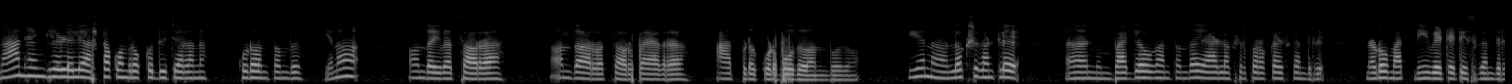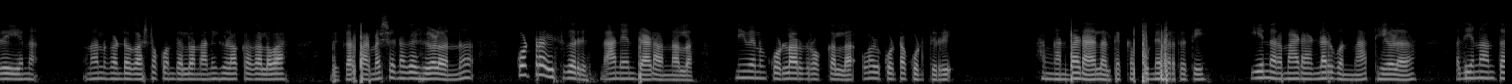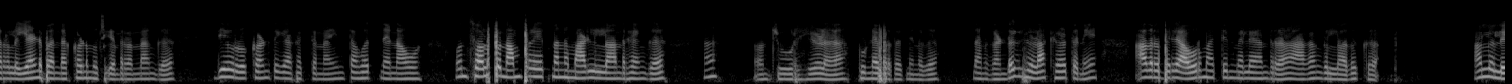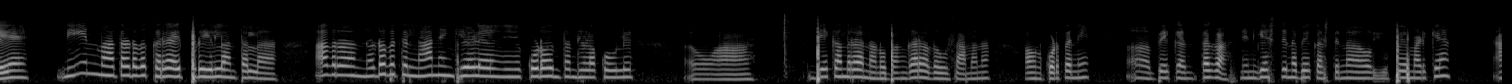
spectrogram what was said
ನಾನು ಹೆಂಗೆ ಹೇಳಲಿ ಅಷ್ಟಕ್ಕೊಂದು ರೊಕ್ಕದ ವಿಚಾರನ ಕೊಡು ಅಂತಂದು. ಏನೋ ಒಂದು ಐವತ್ತು ಸಾವಿರ ಒಂದು ಅರವತ್ತು ಸಾವಿರ ರೂಪಾಯಿ ಆದ್ರೆ ಹಾಕ್ಬಿಡು ಕೊಡ್ಬೋದು ಅನ್ಬೋದು. ಏನು, ಲಕ್ಷ ಗಂಟ್ಲೆ ನಿಮ್ಮ ಭಾಗ್ಯ ಅಂತಂದ ಎರಡು ಲಕ್ಷ ರೂಪಾಯಿ ರೊಕ್ಕ ಇಸ್ಕೊಂಡ್ರಿ ನಡು ಮತ್ತೆ ನೀವು ಏಟೇಟ್ ಇಸ್ಕೊಂಡ್ರಿ ಏನು? ನನ್ನ ಗಂಡಗ ಅಷ್ಟಕ್ಕೊಂದಲ್ಲ, ನನಗೆ ಹೇಳೋಕ್ಕಾಗಲ್ವ? ಬೇಕಾದ್ರೆ ಪರಮೇಶ್ವರನಾಗ ಹೇಳನ್ನು ಕೊಟ್ಟರೆ ಇಸ್ಕರಿ, ನಾನೇನು ಬೇಡ ಅನ್ನಲ್ಲ. ನೀವೇನು ಕೊಡ್ಲಾರ್ದ ರೊಕ್ಕಲ್ಲ ಒಳ್ಳೆ ಕೊಟ್ಟ ಕೊಡ್ತೀರಿ. ಹಂಗೆ ಅನ್ಬೇಡ ಲಲ್ತಕ್ಕ, ಪುಣ್ಯ ಬರ್ತೈತಿ. ಏನಾರು ಮಾಡಿ ಅಣ್ಣರಿಗೊಂದು ಮಾತು ಹೇಳ. ಅದೇನೋ ಅಂತಾರಲ್ಲ ಎಣ್ಣೆ ಬಂದ ಕಣ್ಣು ಮುಚ್ಕೊಂಡ್ರೆ ನಂಗೆ ದೇವರು ಕಣ್ತಿಗೆ ಹಾಕತ್ತಾನ ಇಂಥ ಹೊತ್ತಿನ ನಾವು ಒಂದು ಸ್ವಲ್ಪ ನಮ್ಮ ಪ್ರಯತ್ನನ ಮಾಡಲಿಲ್ಲ ಅಂದ್ರೆ ಹೆಂಗೆ? ಒಂಚೂರು ಹೇಳ, ಪುಣ್ಯ ಬರ್ತೈತೆ ನಿನಗೆ. ನನ್ನ ಗಂಡಗೆ ಹೇಳಕ್ಕೆ ಹೇಳ್ತೀನಿ. ಆದ್ರೆ ಬರೀ ಅವ್ರ ಮಾತಿನ ಮೇಲೆ ಅಂದ್ರೆ ಆಗಂಗಿಲ್ಲ ಅದಕ್ಕೆ. ಅಲ್ಲಲೇ, ನೀನು ಮಾತಾಡೋದು ಕರೆ ಆಯ್ತು ಇಲ್ಲ ಅಂತಲ್ಲ. ಆದ್ರೆ ನಡೋಬತ್ತಲ್ಲಿ ನಾನು ಹಿಂಗೆ ಹೇಳಿ, ನೀನು ಕೊಡು ಅಂತಂದು ಹೇಳಕ್ಕೆ ಹೋಗ್ಲಿ. ಬೇಕಂದ್ರೆ ನಾನು ಬಂಗಾರ ಅದವು, ಸಾಮಾನು ಅವ್ನು ಕೊಡ್ತೇನೆ. ಬೇಕಂತ ನಿನ್ಗೆ ಎಷ್ಟು ದಿನ ಬೇಕು ಅಷ್ಟು ದಿನ ಪೇ ಮಾಡ್ಕೆ.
